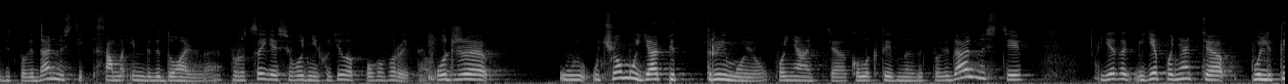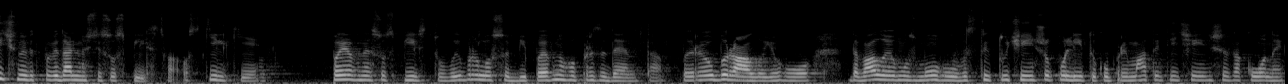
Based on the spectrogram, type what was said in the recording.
відповідальності саме індивідуальної. Про це я сьогодні хотіла б поговорити. Отже, у, у чому я підтримую поняття колективної відповідальності? Є є поняття політичної відповідальності суспільства, оскільки певне суспільство вибрало собі певного президента, переобирало його, давало йому змогу вести ту чи іншу політику, приймати ті чи інші закони.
